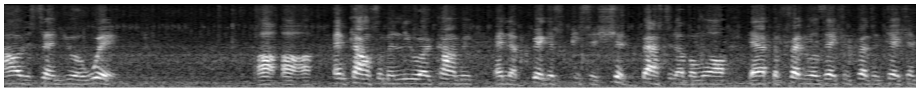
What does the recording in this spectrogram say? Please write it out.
I'll just send you a wig. Uh, uh, and Councilman Leroy Comrie, and the biggest piece of shit bastard of them all, that at the federalization presentation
